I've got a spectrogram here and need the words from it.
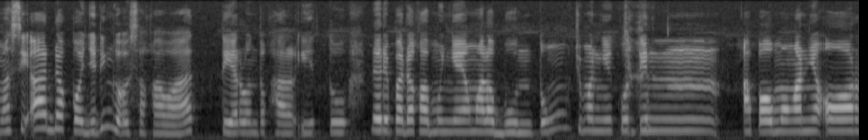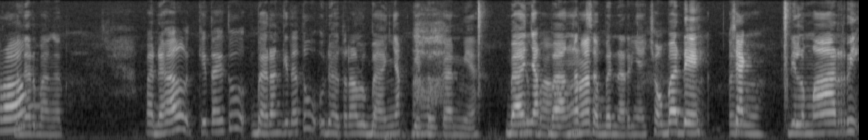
masih ada kok jadi nggak usah khawatir untuk hal itu. Daripada kamunya yang malah buntung cuman ngikutin apa omongannya orang. Bener banget. Padahal kita itu barang kita tuh udah terlalu banyak gitu kan ya Banyak banget, banget. sebenarnya. Coba deh cek. Aduh. Di lemari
